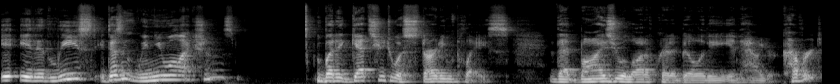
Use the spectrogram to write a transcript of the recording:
it, it at least, it doesn't win you elections, but it gets you to a starting place that buys you a lot of credibility in how you're covered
